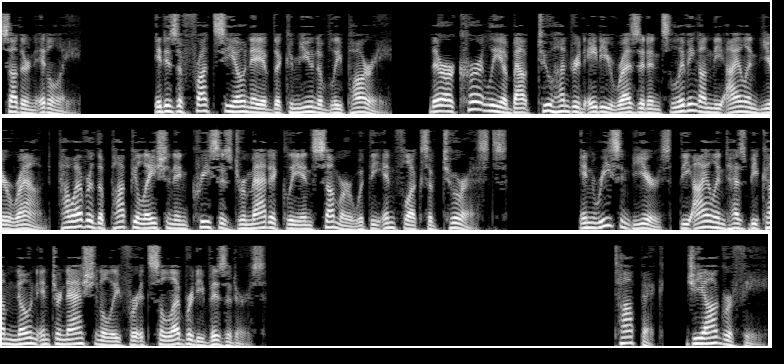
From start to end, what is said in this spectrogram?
southern Italy. It is a frazione of the commune of Lipari. There are currently about 280 residents living on the island year-round, however the population increases dramatically in summer with the influx of tourists. In recent years, the island has become known internationally for its celebrity visitors. Geography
